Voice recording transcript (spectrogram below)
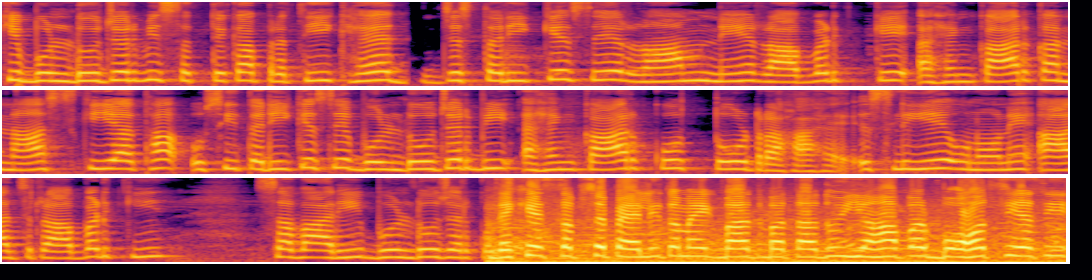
कि बुलडोजर भी सत्य का प्रतीक है। जिस तरीके से राम ने रावण के अहंकार का नाश किया था, उसी तरीके से बुलडोजर भी अहंकार को तोड़ रहा है। इसलिए उन्होंने आज रावण की सवारी बुलडोजर को देखिए सबसे पहले तो मैं एक बात बता दूँ यहाँ पर बहुत सी ऐसी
